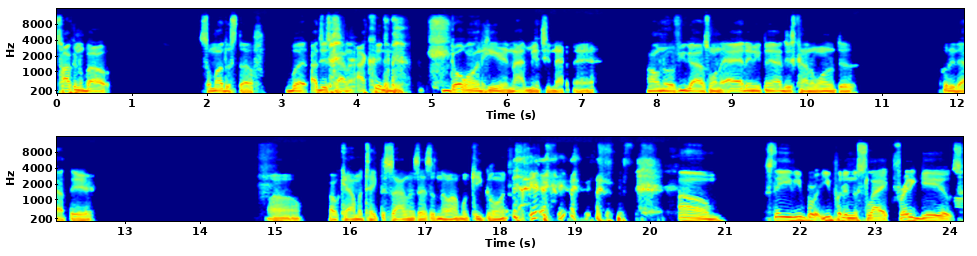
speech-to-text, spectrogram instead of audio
talking about some other stuff, but I just kind of I couldn't go on here and not mention that, man. I don't know if you guys want to add anything. I just kind of wanted to put it out there. Um, okay, I'm gonna take the silence as a no. I'm gonna keep going. um, Steve, you brought, you put in the Slack Freddie Gibbs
